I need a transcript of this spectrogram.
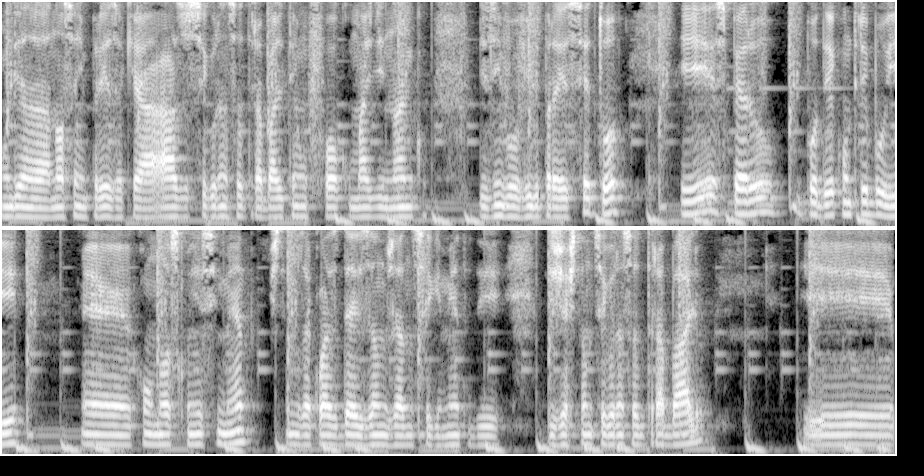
onde a nossa empresa, que é a ASO Segurança do Trabalho, tem um foco mais dinâmico desenvolvido para esse setor e espero poder contribuir é, com o nosso conhecimento. Estamos há quase 10 anos já no segmento de, de gestão de segurança do trabalho e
